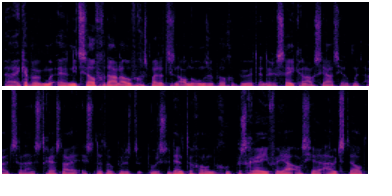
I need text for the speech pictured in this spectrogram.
Uh, ik heb het niet zelf gedaan overigens, maar dat is een ander onderzoek wel gebeurd. En er is zeker een associatie ook met uitstellen en stress. Nou, is net ook door de, door de, studenten gewoon goed beschreven. Ja, als je uitstelt,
